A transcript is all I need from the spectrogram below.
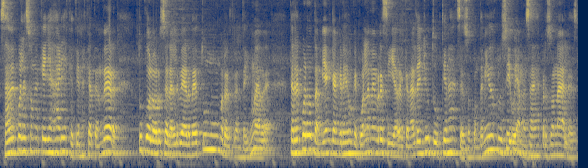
Sabe cuáles son aquellas áreas que tienes que atender. Tu color será el verde, tu número el 39. Te recuerdo también, cangrejo, que con la membresía del canal de YouTube tienes acceso a contenido exclusivo y a mensajes personales.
